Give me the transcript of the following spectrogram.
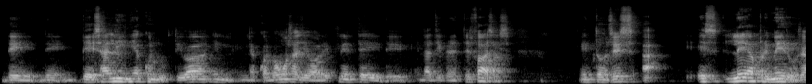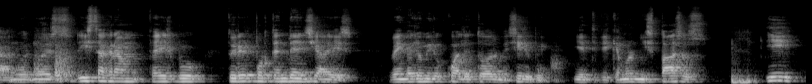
de, de, de esa línea conductiva en, en, la cual vamos a llevar al cliente de, en las diferentes fases. Entonces, es lea primero, o sea, no, no, es Instagram, Facebook, Twitter por tendencia, es venga, yo miro cuál de todas me sirve, identifiquemos mis pasos y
